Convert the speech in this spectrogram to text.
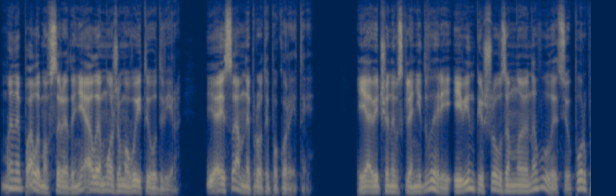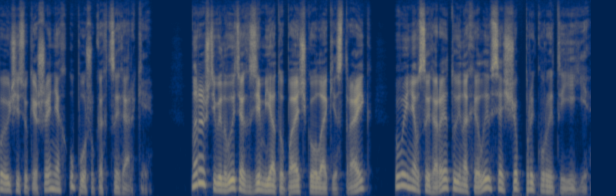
Ми не палимо всередині, але можемо вийти у двір. Я й сам не проти покорити. Я відчинив скляні двері, і він пішов за мною на вулицю, порпаючись у кишенях у пошуках цигарки. Нарешті він витяг зім'яту пачку Лакі Страйк, вийняв сигарету і нахилився, щоб прикурити її.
